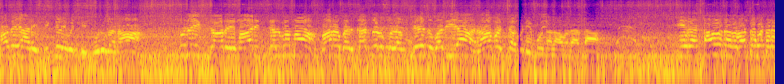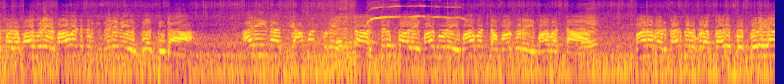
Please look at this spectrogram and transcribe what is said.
மதையானை சிக்கிலிவெட்டி முருகனா? துணை சாரை மாறி செல்வமா? மரபர் கருத்தல்குளம் சேதுபதியா? ராமசாமி முதலாவதா இரண்டாவது வந்து கொண்டிருப்பது மதுரை மாவட்டத்திற்கு பெருமையை சேர்த்திடா அரியநாச்சி அம்மன் துறை திருப்பாலை மதுரை மாவட்டம் மதுரை மாவட்டம் மாணவர் கருத்தலுக்குளம் கருப்பு துறையா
